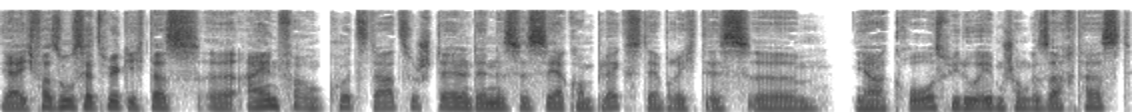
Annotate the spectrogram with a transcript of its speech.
Ja, ich versuche jetzt wirklich, das äh, einfach und kurz darzustellen, denn es ist sehr komplex. Der Bericht ist äh, ja groß, wie du eben schon gesagt hast.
